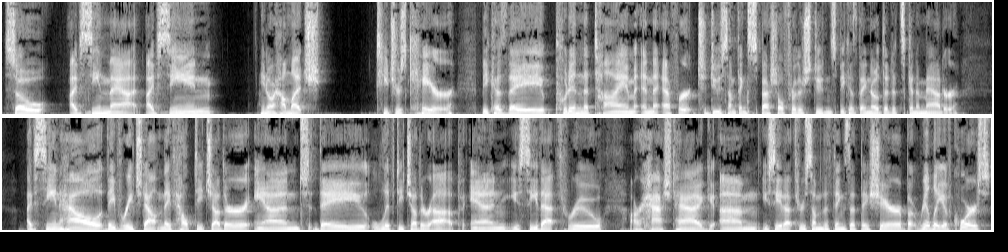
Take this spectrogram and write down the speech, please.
So I've seen that. I've seen, you know, how much teachers care because they put in the time and the effort to do something special for their students because they know that it's going to matter. I've seen how they've reached out and they've helped each other and they lift each other up. And you see that through our hashtag. Um, you see that through some of the things that they share. But really, of course,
